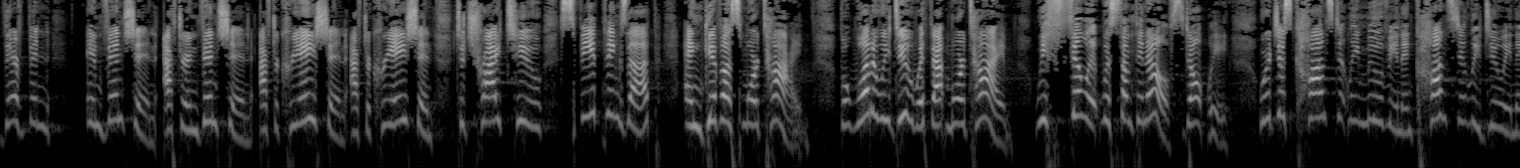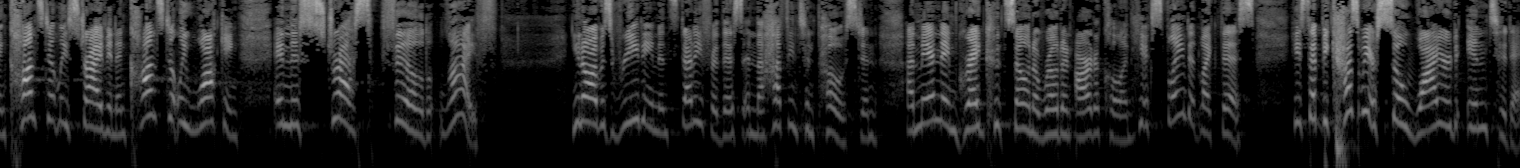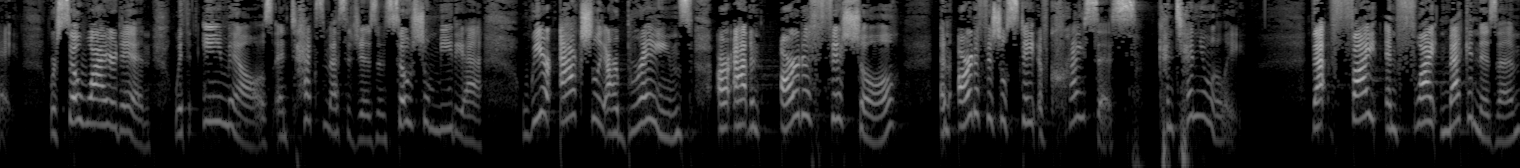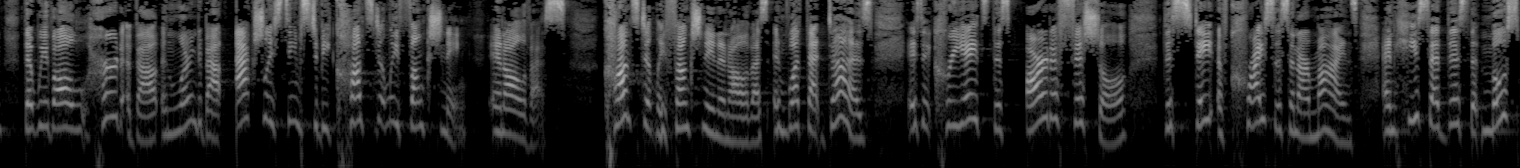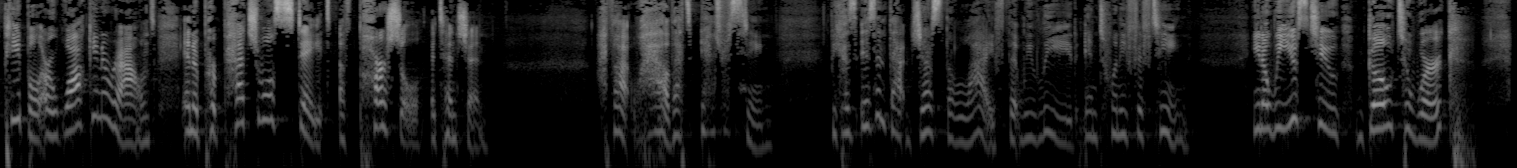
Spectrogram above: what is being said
there have been invention after invention after creation after creation to try to speed things up and give us more time. But what do we do with that more time? We fill it with something else, don't we? We're just constantly moving and constantly doing and constantly striving and constantly walking in this stress filled life. You know, I was reading and study for this in the Huffington Post, and a man named Greg Kutsona wrote an article, and he explained it like this. He said, Because we are so wired in today, we're so wired in with emails and text messages and social media. We are actually, our brains are at an artificial, an artificial state of crisis continually. That fight and flight mechanism that we've all heard about and learned about actually seems to be constantly functioning in all of us constantly functioning in all of us. And what that does is it creates this artificial, this state of crisis in our minds. And he said this that most people are walking around in a perpetual state of partial attention. I thought, wow, that's interesting. Because isn't that just the life that we lead in 2015? You know, we used to go to work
